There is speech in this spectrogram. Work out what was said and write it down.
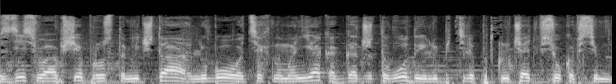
Здесь вообще просто мечта любого техноманьяка, гаджетовода и любителя подключать все ко всему.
